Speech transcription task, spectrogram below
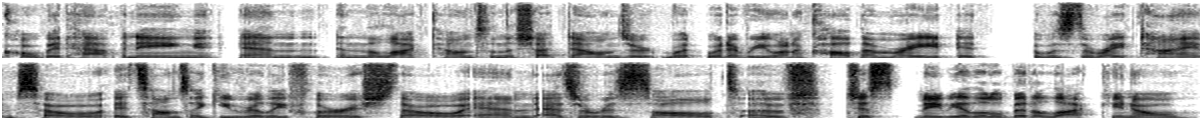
COVID happening and, and the lockdowns and the shutdowns or what, whatever you want to call them, right? It, it was the right time. So it sounds like you really flourished though. And as a result of just maybe a little bit of luck, you know,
